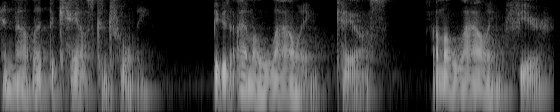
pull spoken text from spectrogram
and not let the chaos control me because I'm allowing chaos. I'm allowing fear.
